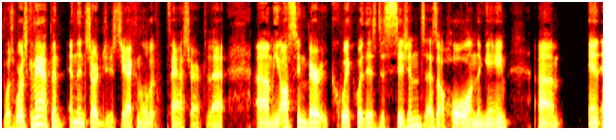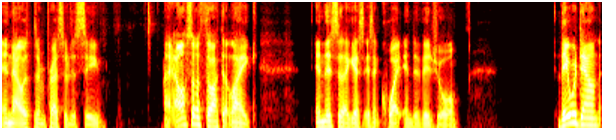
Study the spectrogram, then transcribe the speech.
what's worse going to happen? And then started just jacking a little bit faster after that. Um, he also seemed very quick with his decisions as a whole in the game. Um, and, and that was impressive to see. I also thought that like, and this I guess isn't quite individual. They were down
